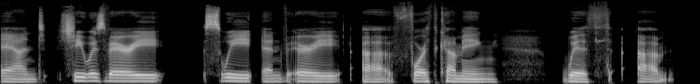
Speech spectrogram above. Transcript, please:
and she was very sweet and very uh, forthcoming with um,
